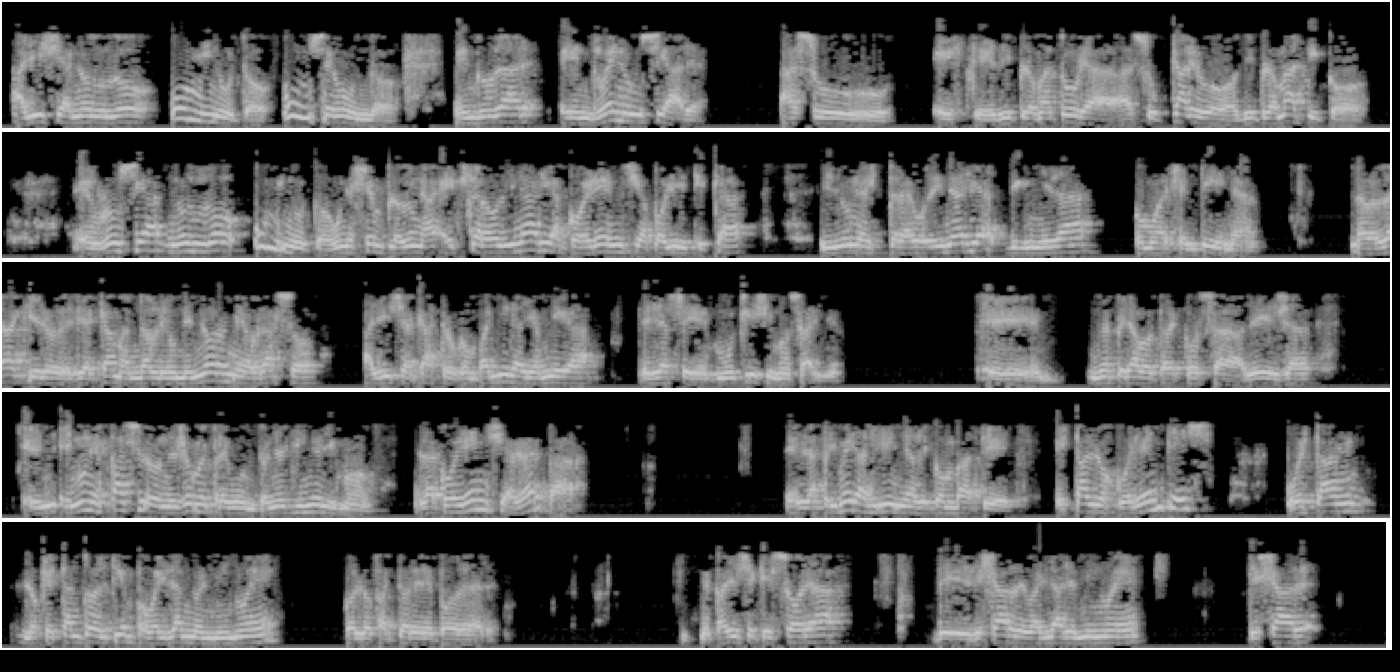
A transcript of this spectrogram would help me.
Alicia no dudó un minuto, un segundo, en dudar, en renunciar a su este, diplomatura, a su cargo diplomático en Rusia, no dudó un minuto, un ejemplo de una extraordinaria coherencia política y de una extraordinaria dignidad como Argentina. La verdad quiero desde acá mandarle un enorme abrazo a Alicia Castro, compañera y amiga desde hace muchísimos años. Eh, no esperaba otra cosa de ella. En, un espacio donde yo me pregunto, en el kirchnerismo, ¿la coherencia garpa? En las primeras líneas de combate, ¿están los coherentes o están los que están todo el tiempo bailando el minué con los factores de poder? Me parece que es hora de dejar de bailar el minué, dejar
